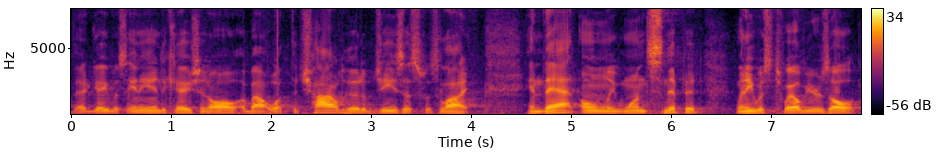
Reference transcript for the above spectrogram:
that gave us any indication at all about what the childhood of Jesus was like. And that only one snippet when he was 12 years old.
